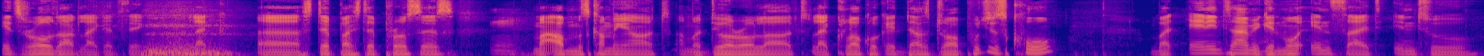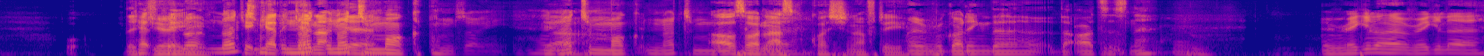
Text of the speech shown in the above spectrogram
it's rolled out like a thing, like a step by step process. Mm. My album is coming out. I'm gonna do a rollout. Like Clockwork, it does drop, which is cool. But anytime you get more insight into the Can- journey, can- Not Can- to, can- not, can I- not to yeah. mock. I'm sorry. Not to mock. Not to mock. I also want to ask a question after you. uh, regarding the the artist, ne? Regular regular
